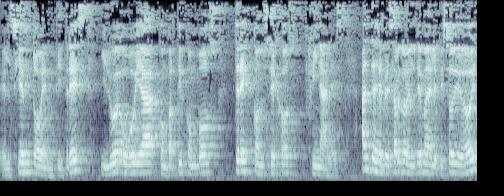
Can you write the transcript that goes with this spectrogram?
el 123, y luego voy a compartir con vos tres consejos finales. Antes de empezar con el tema del episodio de hoy,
